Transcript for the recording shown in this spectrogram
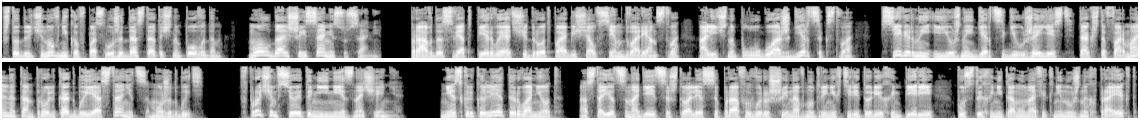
что для чиновников послужит достаточным поводом, мол, дальше и сами с усами. Правда, Свят Первый от щедрот пообещал всем дворянство, а лично плугу аж герцогство, Северные и южные герцоги уже есть, так что формально контроль как бы и останется, может быть. Впрочем, все это не имеет значения. Несколько лет и рванет. Остается надеяться, что Олесса прав и выросший на внутренних территориях империи пустых и никому нафиг не нужных проект,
